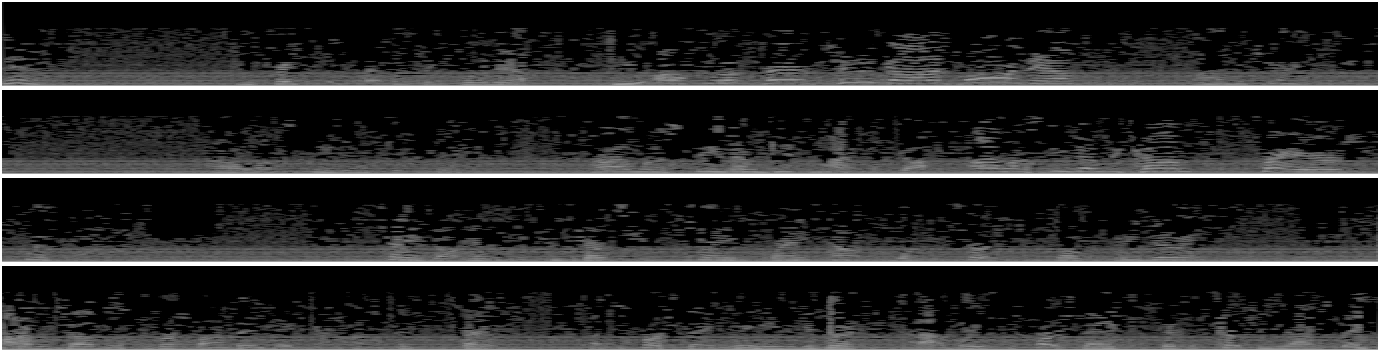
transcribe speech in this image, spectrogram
them? Do you pray specifically for them? Do you offer up prayer to God for them on the church? I want to see them get saved. I want to see them get right with God. I want to see them become prayers with God. Change don't hinder the true church. Change bring out what the church is supposed to be doing. The Bible tells us in verse 5 they made constant prayer. That's the first thing we need to be doing. And I believe the first thing that the church in the United States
